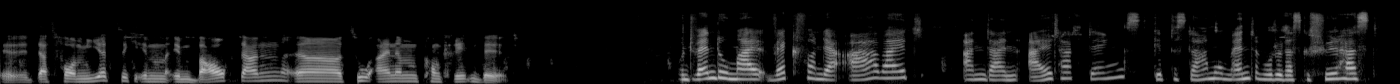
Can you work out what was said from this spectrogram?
äh, das formiert sich im, im Bauch dann äh, zu einem konkreten Bild. Und wenn du mal weg von der Arbeit an deinen Alltag denkst, gibt es da Momente, wo du das Gefühl hast,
